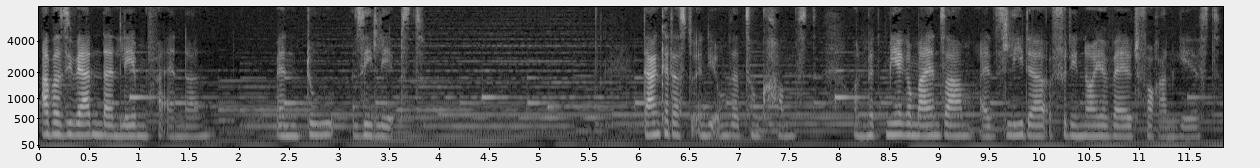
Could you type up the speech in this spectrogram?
Aber sie werden dein Leben verändern, wenn du sie lebst. Danke, dass du in die Umsetzung kommst und mit mir gemeinsam als Leader für die neue Welt vorangehst.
